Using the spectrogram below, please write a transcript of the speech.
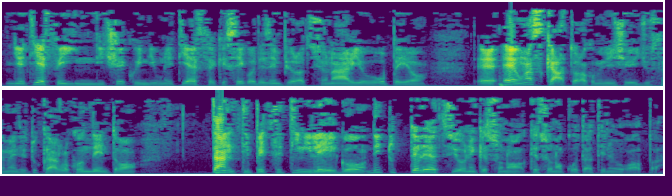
gli ETF indice, quindi un ETF che segue ad esempio l'azionario europeo, eh, è una scatola, come dicevi giustamente tu Carlo, con dentro tanti pezzettini Lego di tutte le azioni che sono, che sono, quotate in Europa.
